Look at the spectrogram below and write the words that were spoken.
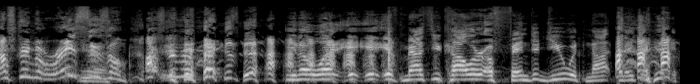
I'm screaming racism. Yeah. I'm screaming racism. you know what? If Matthew Coller offended you with not making it,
